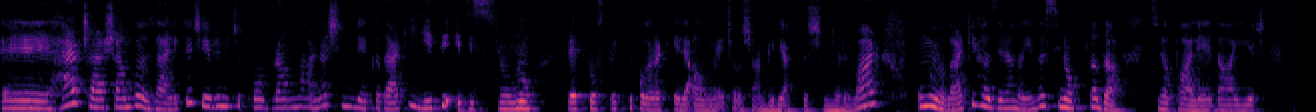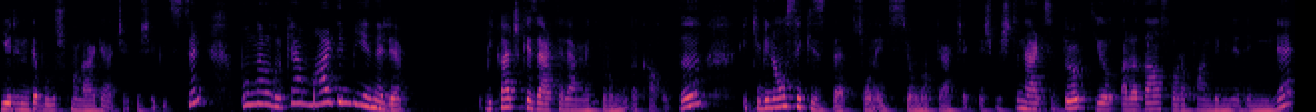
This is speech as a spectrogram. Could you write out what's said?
e, her çarşamba özellikle çevrim içi programlarla şimdiye kadarki 7 edisyonu retrospektif olarak ele almaya çalışan bir yaklaşımları var. Umuyorlar ki Haziran ayında Sinop'ta da Sinopale'ye dair yerinde buluşmalar gerçekleşebilsin. Bunlar olurken Mardin Bienali birkaç kez ertelenmek durumunda kaldı. 2018'de son edisyonu gerçekleşmişti. Neredeyse 4 yıl aradan sonra pandemi nedeniyle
